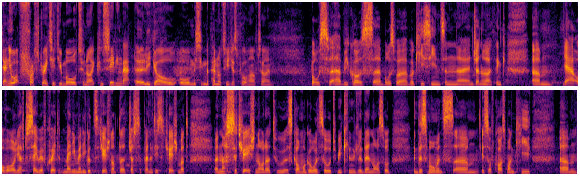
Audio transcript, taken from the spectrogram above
Daniel, what frustrated you more tonight, conceding that early goal or missing the penalty just before half time? Both, uh, because uh, both were, were key scenes in, uh, in general. I think, um, yeah, overall, you have to say we have created many, many good situations, not the, just the penalty situation, but enough situation in order to score more goals. So to be clinical then also in this moments um, is, of course, one key. Um,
